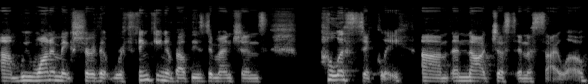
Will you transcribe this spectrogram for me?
um, we want to make sure that we're thinking about these dimensions holistically um, and not just in a silo.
